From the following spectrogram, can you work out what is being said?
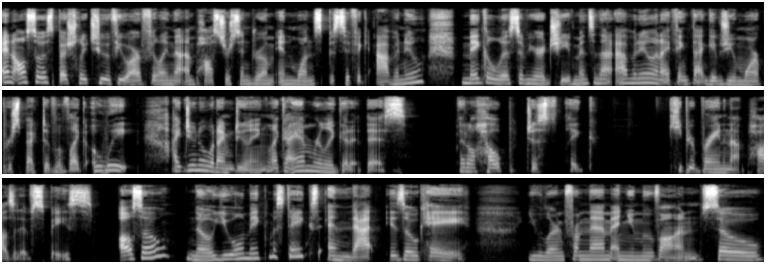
And also, especially too, if you are feeling that imposter syndrome in one specific avenue, make a list of your achievements in that avenue. And I think that gives you more perspective of like, oh, wait, I do know what I'm doing. Like, I am really good at this. It'll help just like keep your brain in that positive space. Also, know you will make mistakes, and that is okay. You learn from them and you move on. So,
